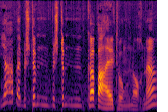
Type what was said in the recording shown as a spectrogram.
ja, bei bestimmten, bestimmten Körperhaltungen noch, ne?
